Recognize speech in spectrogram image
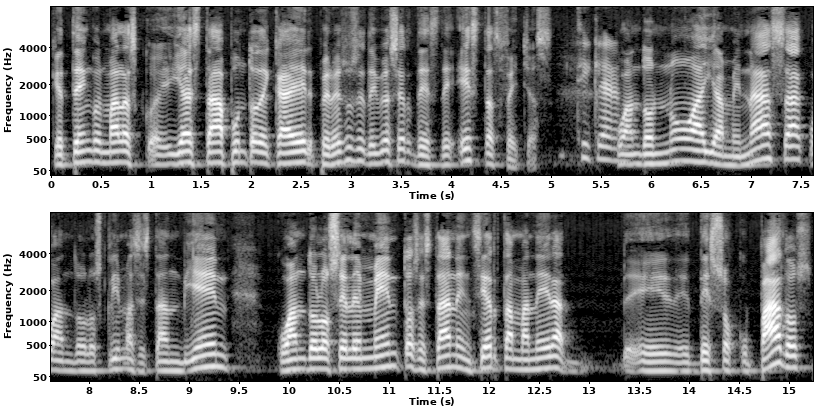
que tengo en malas, ya está a punto de caer? Pero eso se debió hacer desde estas fechas. Sí, claro. Cuando no hay amenaza, cuando los climas están bien, cuando los elementos están en cierta manera eh, desocupados,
